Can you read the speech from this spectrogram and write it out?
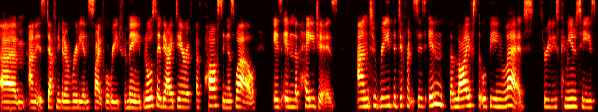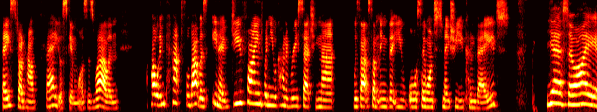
Um, and it's definitely been a really insightful read for me. But also the idea of, of passing as well is in the pages and to read the differences in the lives that were being led through these communities based on how fair your skin was as well and how impactful that was. You know, do you find when you were kind of researching that, was that something that you also wanted to make sure you conveyed? Yeah, so I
